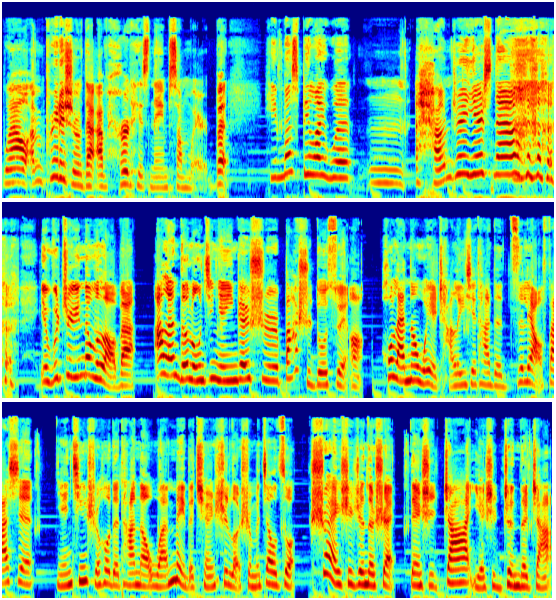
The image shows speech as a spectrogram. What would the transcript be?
Well, I'm pretty sure that I've heard his name somewhere, but he must be like what, um, a hundred years now? 也不至于那么老吧。阿兰德隆今年应该是八十多岁啊。后来呢，我也查了一些他的资料，发现年轻时候的他呢，完美的诠释了什么叫做帅是真的帅，但是渣也是真的渣。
